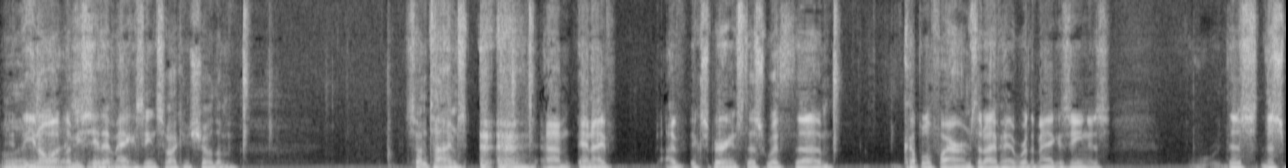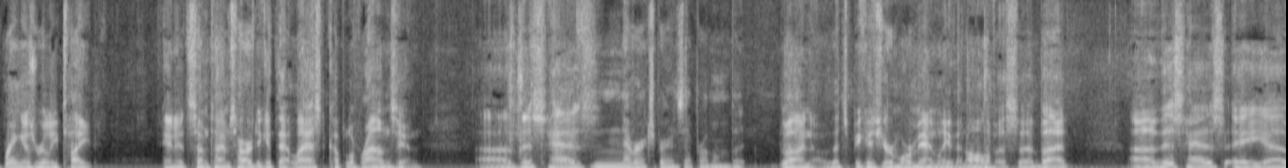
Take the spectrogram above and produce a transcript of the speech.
Well, you know what? Let me see yeah. that magazine so I can show them. Sometimes, um, and I've I've experienced this with um, a couple of firearms that I've had where the magazine is this the spring is really tight, and it's sometimes hard to get that last couple of rounds in. Uh, this has I've never experienced that problem, but well, I know that's because you're more manly than all of us. Uh, but uh, this has a uh,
